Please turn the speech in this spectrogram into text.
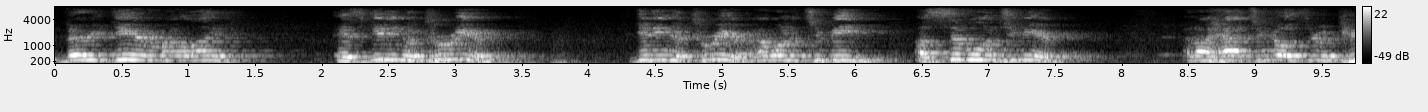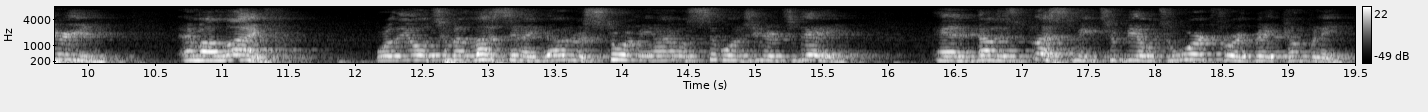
very dear in my life is getting a career. Getting a career. I wanted to be a civil engineer. And I had to go through a period in my life where the ultimate lesson, and God restored me, and I'm a civil engineer today. And God has blessed me to be able to work for a great company.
